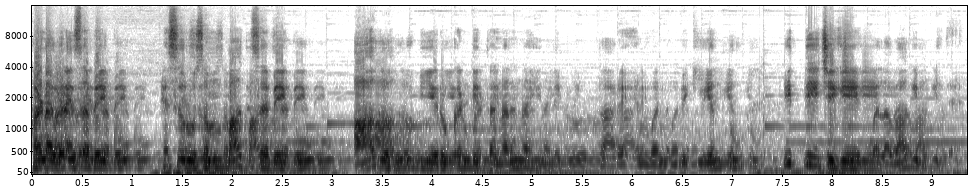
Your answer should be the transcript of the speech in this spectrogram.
ಹಣ ಗಳಿಸಬೇಕು, ಹೆಸರು ಸಂಪಾದಿಸಬೇಕು, ಆಗ ಹುಡುಗಿಯರು ಖಂಡಿತ ನನ್ನ ಹಿಂದೆ ಬೀಳುತ್ತಾರೆ ಎಂಬ ನಂಬಿಕೆಯಂತೂ ಇತ್ತೀಚೆಗೆ ಬಲವಾಗಿ ಬಂದಿದೆ.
